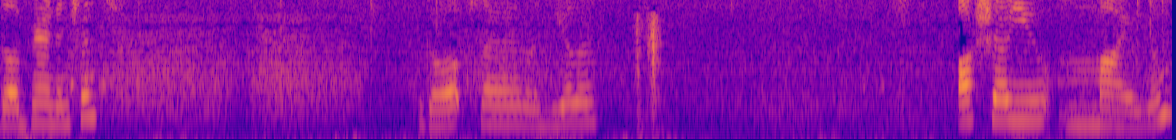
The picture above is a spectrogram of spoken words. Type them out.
the grand entrance. Go upside or the other. I'll show you my room.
